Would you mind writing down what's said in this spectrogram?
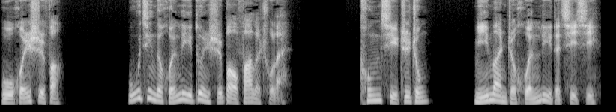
武魂释放，无尽的魂力顿时爆发了出来，空气之中弥漫着魂力的气息。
